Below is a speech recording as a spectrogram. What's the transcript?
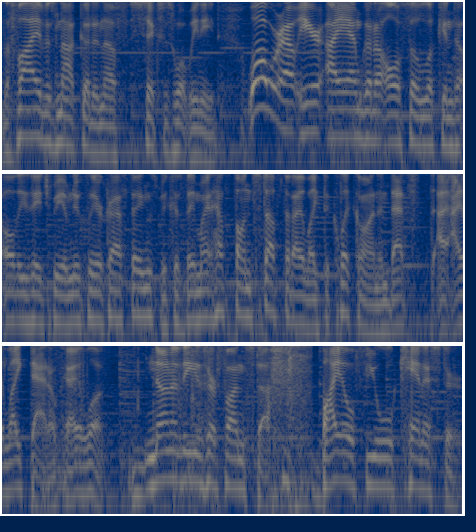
The five is not good enough. Six is what we need. While we're out here, I am gonna also look into all these HBM nuclear craft things because they might have fun stuff that I like to click on, and that's I, I like that. Okay, look. None of these are fun stuff. Biofuel canister,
